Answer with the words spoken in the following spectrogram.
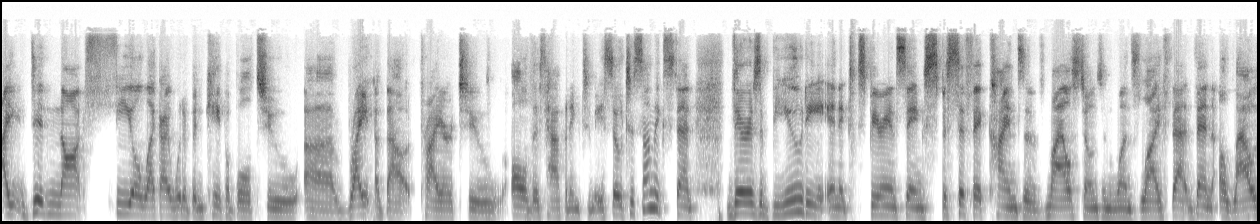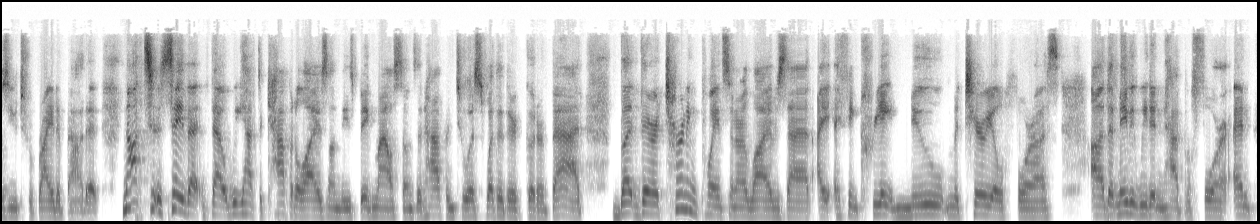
i did not feel like i would have been capable to uh, write about prior to all this happening to me. So to some extent there is a beauty in experiencing specific kinds of milestones in one's life that then allows you to write about it. Not to say that that we have to capitalize on these big milestones that happen to us whether they're good or bad but there are turning points in our lives that i, I think create new material for us uh, that maybe we didn't have before. And,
